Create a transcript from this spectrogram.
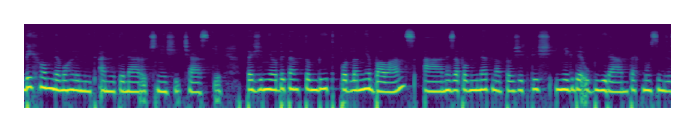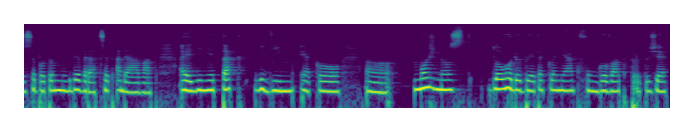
bychom nemohli mít ani ty náročnější části. Takže měl by tam v tom být podle mě balans a nezapomínat na to, že když někde ubírám, tak musím zase potom někde vracet a dávat. A jedině tak vidím jako uh, možnost dlouhodobě takhle nějak fungovat, protože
